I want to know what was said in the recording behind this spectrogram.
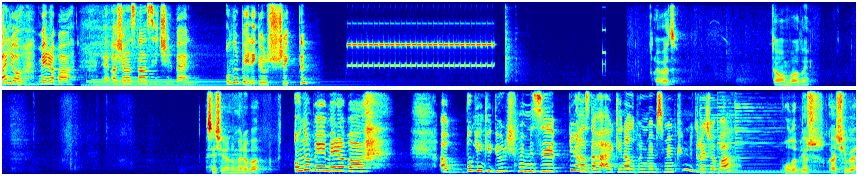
Alo, merhaba. E, ajanstan Seçil ben. Onur Bey'le görüşecektim. Evet. Tamam bağlayın. Seçil Hanım merhaba. Onur Bey merhaba. Bugünkü görüşmemizi biraz daha erken alabilmemiz mümkün müdür acaba? Olabilir. Kaç gibi?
